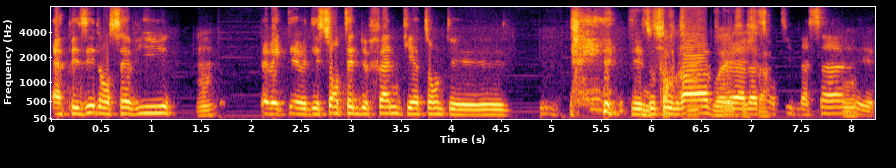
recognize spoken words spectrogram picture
apaisé dans sa vie, Mhm. avec des, des centaines de fans qui attendent des, des autographes ouais, à la ça. sortie de la salle, Mhm. et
